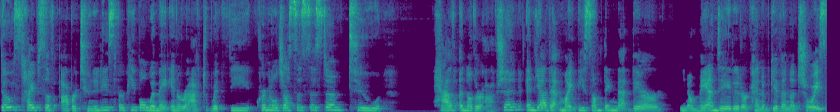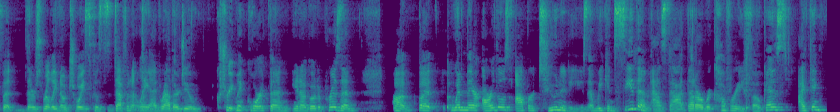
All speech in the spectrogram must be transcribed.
those types of opportunities for people when they interact with the criminal justice system to have another option. And yeah, that might be something that they're, you know, mandated or kind of given a choice, but there's really no choice because definitely I'd rather do treatment court than, you know, go to prison. Uh, but when there are those opportunities and we can see them as that, that are recovery focused, I think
